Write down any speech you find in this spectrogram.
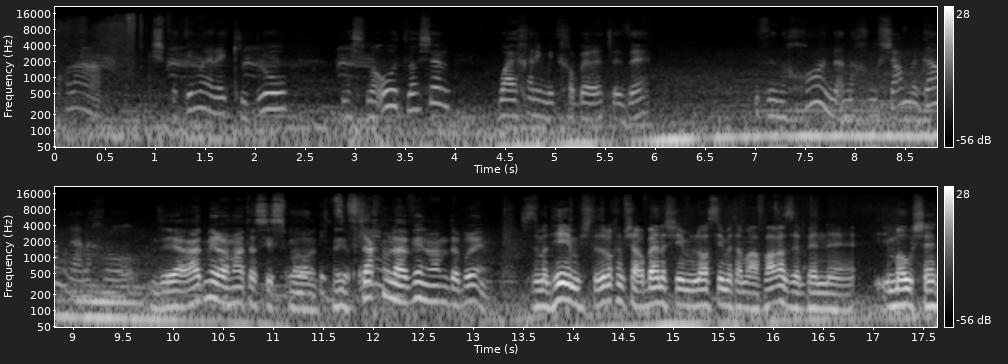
כל המשפטים האלה קיבלו משמעות לא של וואי איך אני מתחברת לזה, זה נכון, אנחנו שם לגמרי, אנחנו... זה ירד מרמת הסיסמאות. הצלחנו להבין מה מדברים. שזה מדהים, שתדעו לכם שהרבה אנשים לא עושים את המעבר הזה בין uh, emotion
